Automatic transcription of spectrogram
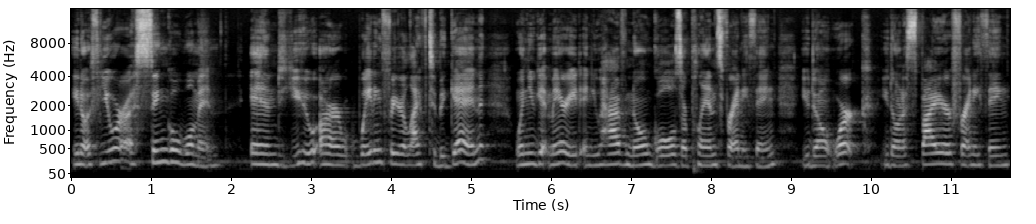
You know, if you are a single woman and you are waiting for your life to begin when you get married and you have no goals or plans for anything, you don't work, you don't aspire for anything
